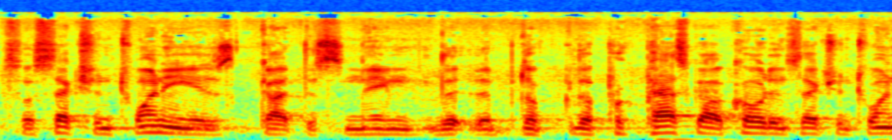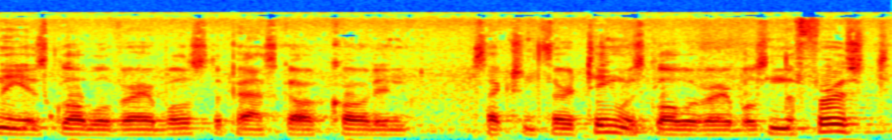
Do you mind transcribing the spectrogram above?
So section 20 has got this name. The, the, the, the, Pascal code in section 20 is global variables. The Pascal code in section 13 was global variables. And the first,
